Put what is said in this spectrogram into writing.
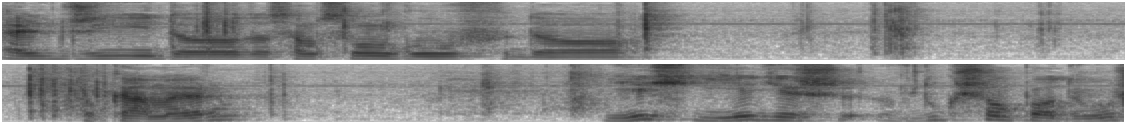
LG, do, do Samsungów, do, do kamer. Jeśli jedziesz w dłuższą podróż,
